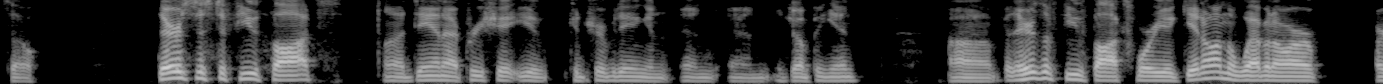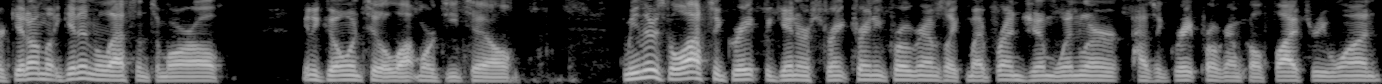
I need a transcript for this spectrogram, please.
So there's just a few thoughts. Uh, Dan, I appreciate you contributing and, and, and jumping in. Uh, but here's a few thoughts for you. Get on the webinar or get on the get in the lesson tomorrow. I'm going to go into a lot more detail I mean, there's lots of great beginner strength training programs. Like my friend Jim Wendler has a great program called 531.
